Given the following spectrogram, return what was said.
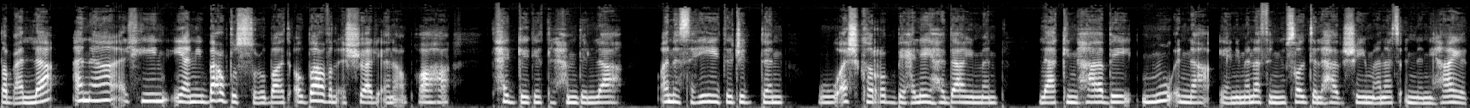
طبعا لا أنا الحين يعني بعض الصعوبات أو بعض الأشياء اللي أنا أبغاها تحققت الحمد لله وأنا سعيدة جدا وأشكر ربي عليها دائما لكن هذه مو إنها يعني معناته إني وصلت لهذا الشيء معناته إن نهاية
